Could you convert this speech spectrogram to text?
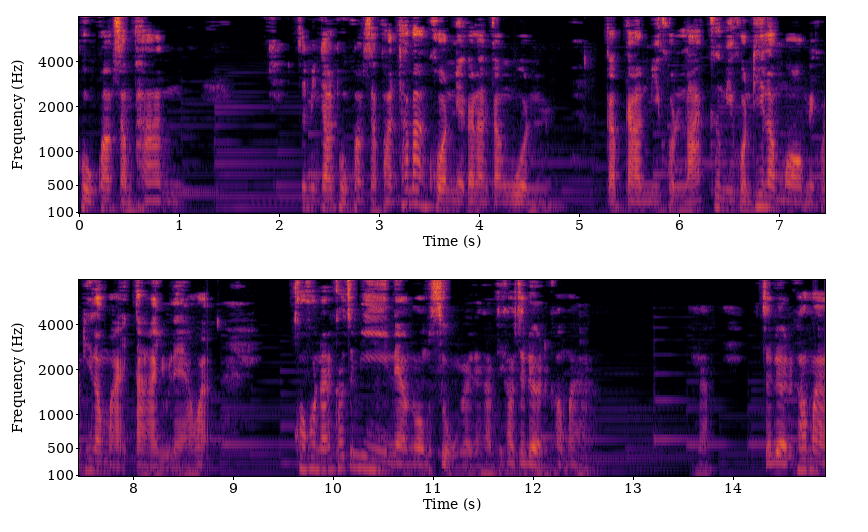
ผูกความสัมพันธ์ จะมีการผูกความสัมพันธ์ ถ้าบางคนเนี่ยกำลังกังวลกับการมีคนรักคือมีคนที่เรามองเป็นคนที่เราหมายตาอยู่แล้วอะคนคนนั้นเขาจะมีแนวโน้มสูงเลยนะครับ ที่เขาจะเดินเข้ามานะครับจะเดินเข้ามา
